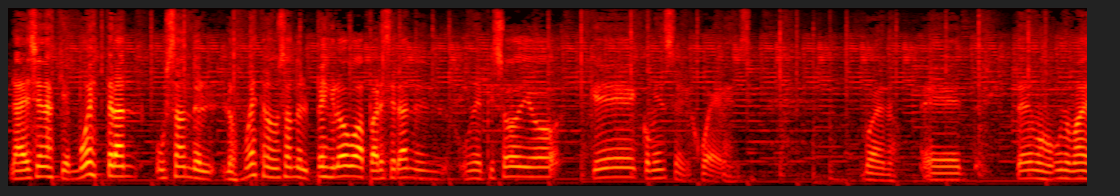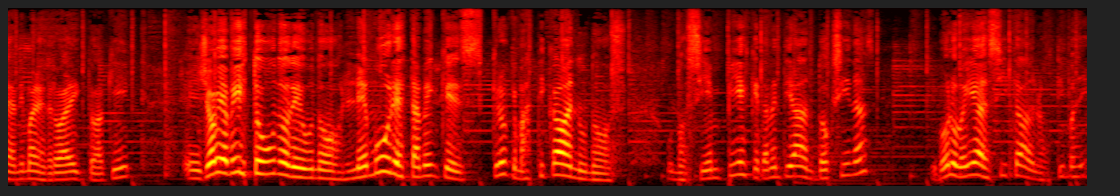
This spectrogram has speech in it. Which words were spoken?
Las escenas que muestran usando el, los muestran usando el pez globo aparecerán en un episodio que comienza el jueves. Bueno, eh, tenemos uno más de animales drogadictos aquí. Eh, yo había visto uno de unos lemures también que creo que masticaban unos unos 100 pies que también tiraban toxinas. Y vos lo veías así, estaban los tipos así,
